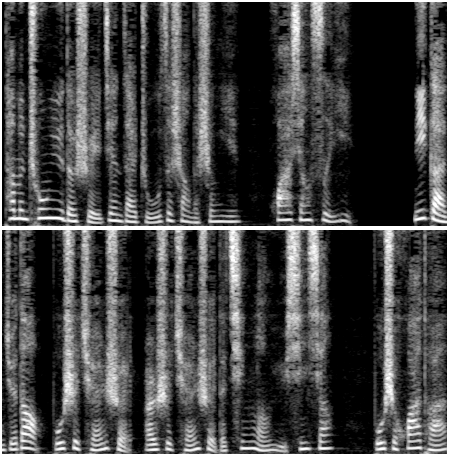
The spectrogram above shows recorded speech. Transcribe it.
他们充裕的水溅在竹子上的声音，花香四溢。你感觉到不是泉水，而是泉水的清冷与馨香；不是花团，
